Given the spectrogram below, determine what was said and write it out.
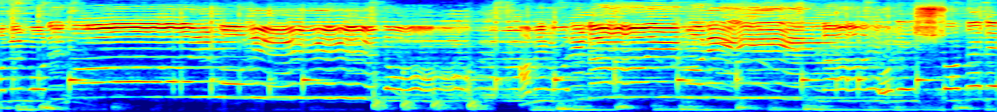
আমি মরি নাই, মরি আমি মরি নাই মরি নাই। ওরে সোনরে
